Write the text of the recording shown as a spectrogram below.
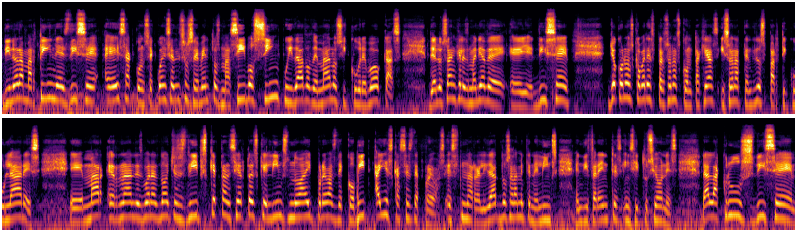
Dinora Martínez dice esa consecuencia de esos eventos masivos sin cuidado de manos y cubrebocas. De Los Ángeles, María de, eh, dice, yo conozco a varias personas contagiadas y son atendidos particulares. Eh, Mar Hernández, buenas noches, Slips. ¿Qué tan cierto es que el IMSS no hay pruebas de COVID? Hay escasez de pruebas. Es una realidad, no solamente en el IMSS, en diferentes instituciones. Lala Cruz dice,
